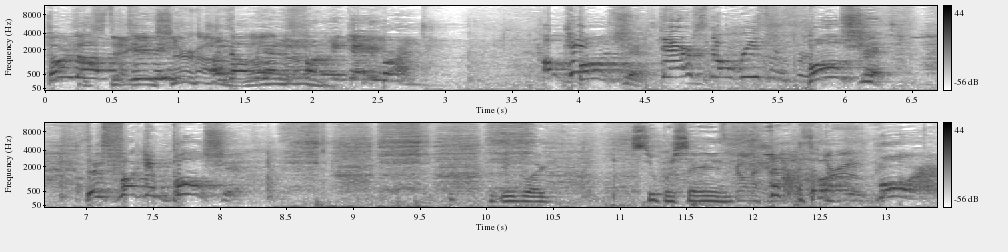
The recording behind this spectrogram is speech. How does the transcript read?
Turns off the TV sure and don't up, get oh his fucking game right! Okay, Bullshit. there's no reason for that. Bullshit! This fucking bullshit! He's like Super Saiyan. Fucking more!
